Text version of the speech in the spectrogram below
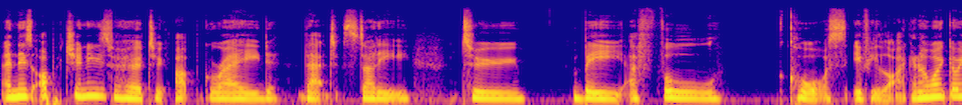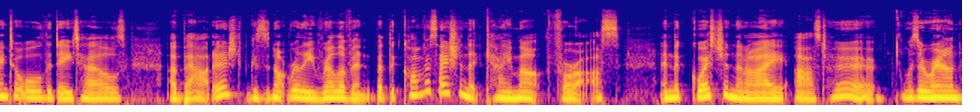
And there's opportunities for her to upgrade that study to be a full course, if you like. And I won't go into all the details about it because it's not really relevant. But the conversation that came up for us and the question that I asked her was around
